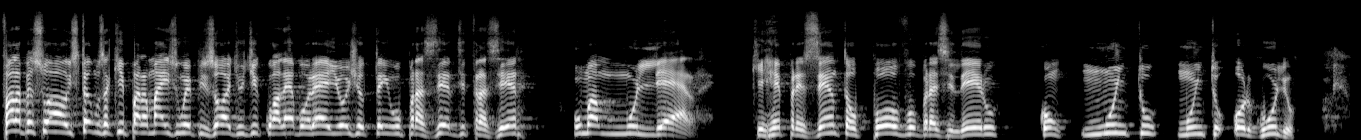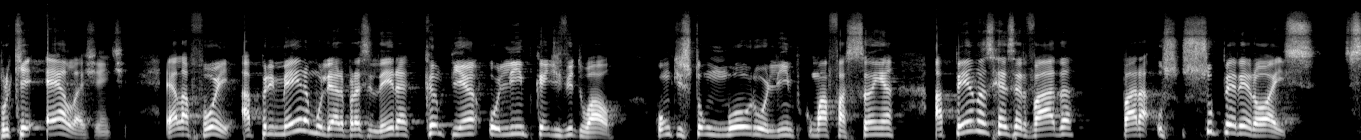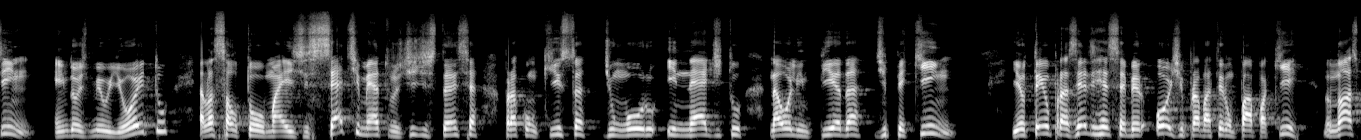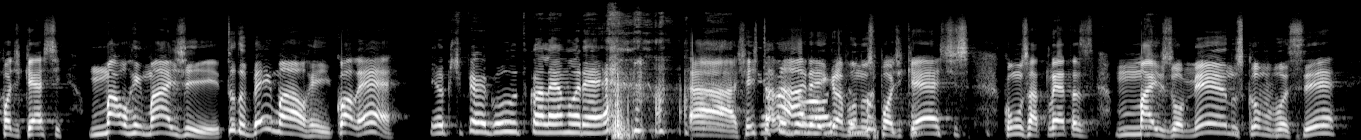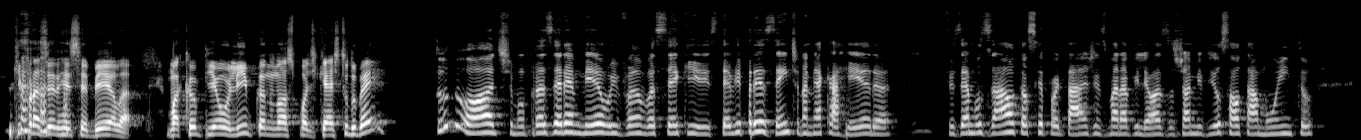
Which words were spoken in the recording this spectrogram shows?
Fala pessoal, estamos aqui para mais um episódio de Qual é Boré e hoje eu tenho o prazer de trazer uma mulher que representa o povo brasileiro com muito, muito orgulho. Porque ela, gente, ela foi a primeira mulher brasileira campeã olímpica individual. Conquistou um ouro olímpico, uma façanha apenas reservada para os super-heróis. Sim, em 2008, ela saltou mais de 7 metros de distância para a conquista de um ouro inédito na Olimpíada de Pequim. E eu tenho o prazer de receber hoje para bater um papo aqui no nosso podcast Malren Magi. Tudo bem, Malren? Qual é? Eu que te pergunto qual é, Moré. Ah, a gente está na área aí gravando uns podcasts com os atletas mais ou menos como você. Que prazer recebê-la, uma campeã olímpica no nosso podcast, tudo bem? Tudo ótimo, o prazer é meu, Ivan, você que esteve presente na minha carreira. Fizemos altas reportagens maravilhosas, já me viu saltar muito.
